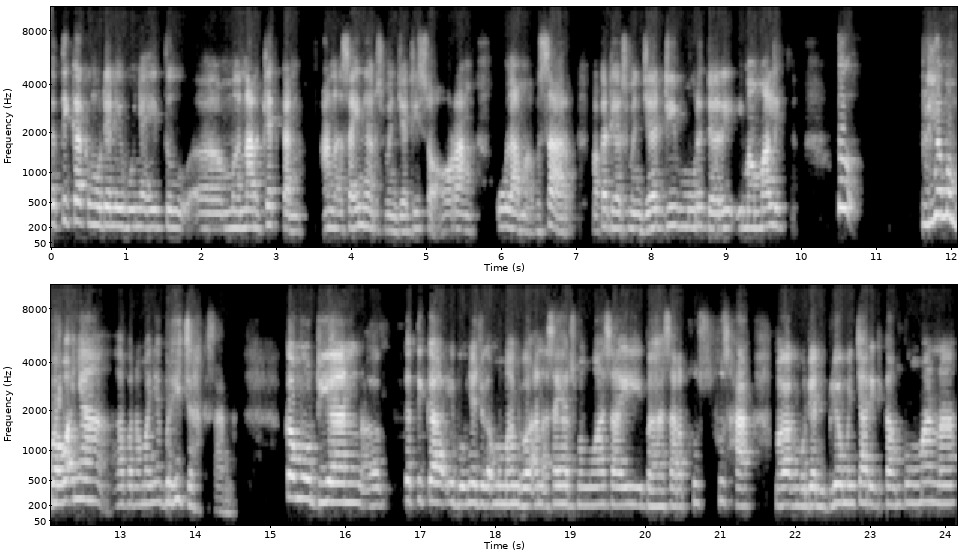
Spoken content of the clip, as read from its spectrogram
ketika kemudian ibunya itu uh, menargetkan anak saya ini harus menjadi seorang ulama besar, maka dia harus menjadi murid dari Imam Malik. Itu beliau membawanya apa namanya berhijrah ke sana. Kemudian uh, ketika ibunya juga memahami bahwa anak saya harus menguasai bahasa Arab Fusha, maka kemudian beliau mencari di kampung mana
